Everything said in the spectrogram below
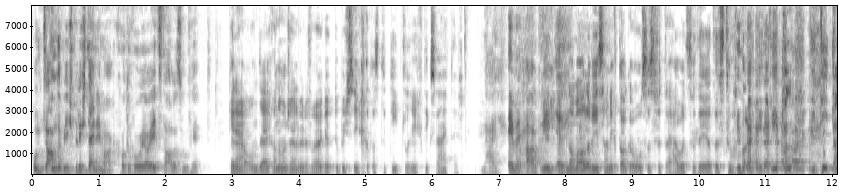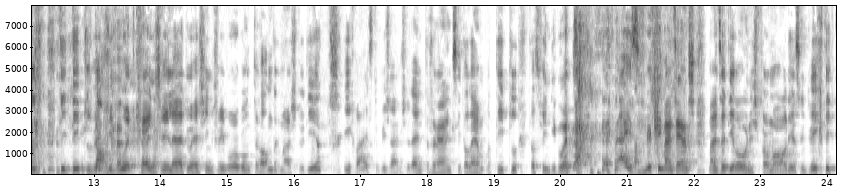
Und das andere Beispiel ist Dänemark, oder, wo ja jetzt alles aufhört. Genau, und äh, ich kann nur mal schnell fragen, du bist sicher, dass du den Titel richtig gesagt hast? Nein. Eben, weil, äh, normalerweise habe ich da grosses Vertrauen zu dir, dass du alle die Titel, die Titel, die Titel wirklich gut kennst, weil äh, du hast in Fribourg unter anderem auch studiert. Ich weiss, du bist auch im Studentenverein gewesen, da lernt man Titel, das finde ich gut. Nein, es ist wirklich, mein Ernst, mein nicht ironisch, Formalien sind wichtig,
